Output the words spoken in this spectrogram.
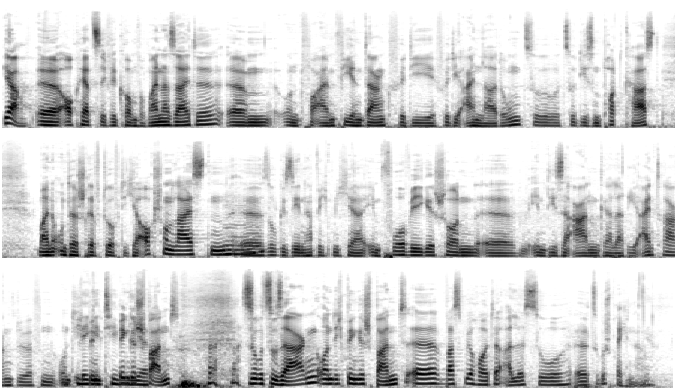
Ja, äh, auch herzlich willkommen von meiner Seite ähm, und vor allem vielen Dank für die, für die Einladung zu, zu diesem Podcast. Meine Unterschrift durfte ich ja auch schon leisten. Mhm. Äh, so gesehen habe ich mich ja im Vorwege schon äh, in diese Ahnengalerie eintragen dürfen und, und ich bin, bin, gespannt, sozusagen, und ich bin gespannt, äh, was wir heute alles so äh, zu besprechen haben. Ja,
